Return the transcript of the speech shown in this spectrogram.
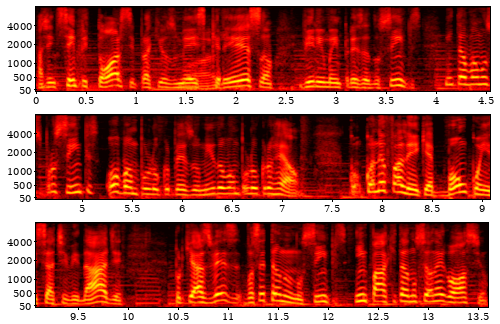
a gente sempre torce para que os MEIs cresçam, virem uma empresa do simples. Então vamos para o simples, ou vamos para o lucro presumido, ou vamos para o lucro real. Quando eu falei que é bom conhecer a atividade, Porque às vezes, você estando no simples, impacta no seu negócio.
